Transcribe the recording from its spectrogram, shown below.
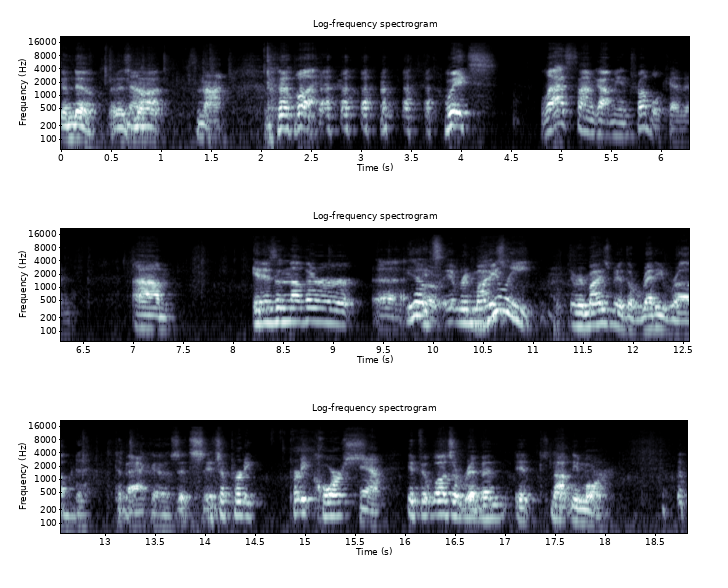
Uh, No, that is No, not. It's not. But, which last time got me in trouble, Kevin. Um, it is another. Uh, You know, it's it reminds really. It reminds me of the ready rubbed tobaccos. It's it's a pretty pretty coarse. Yeah. If it was a ribbon, it's not anymore.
